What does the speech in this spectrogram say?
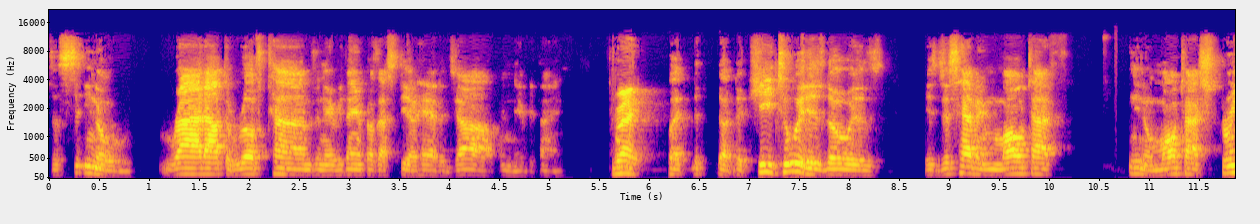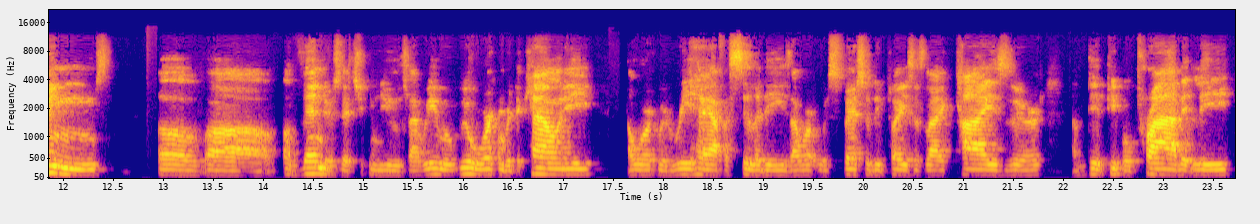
to you know ride out the rough times and everything because I still had a job and everything. Right. But the, the, the key to it is though is is just having multi you know multi streams of uh, of vendors that you can use. Like we were we were working with the county. I work with rehab facilities. I work with specialty places like Kaiser. I did people privately.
